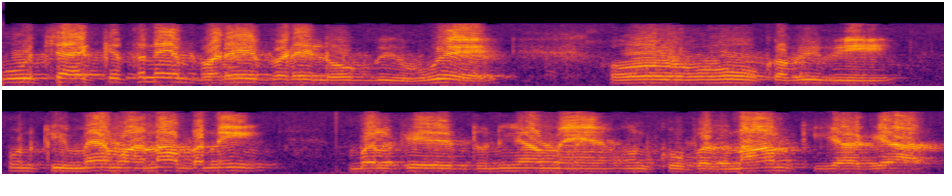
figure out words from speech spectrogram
वो चाहे कितने बड़े बड़े लोग भी हुए और वो कभी भी उनकी मेहमाना बनी, बल्कि दुनिया में उनको बदनाम किया गया।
